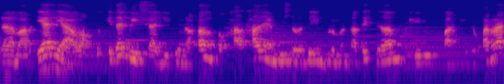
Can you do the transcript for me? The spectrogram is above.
dalam artian ya waktu kita bisa digunakan untuk hal-hal yang bisa lebih implementatif dalam kehidupan gitu karena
